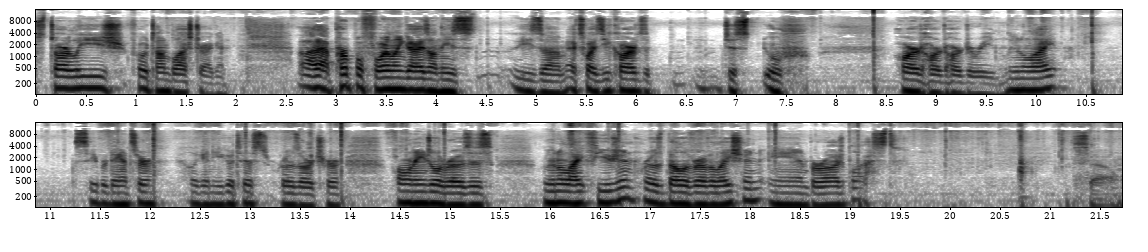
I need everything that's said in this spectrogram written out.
Starliege Photon Blast Dragon. Uh, that purple foiling, guys, on these these um, XYZ cards, just, oof, hard, hard, hard to read. Lunalight, Saber Dancer, Elegant Egotist, Rose Archer, Fallen Angel of Roses, Lunalight Fusion, Rose Bell of Revelation, and Barrage Blast. So,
